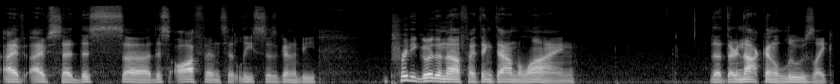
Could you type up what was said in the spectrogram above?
I've I've said this uh, this offense at least is going to be pretty good enough. I think down the line that they're not going to lose like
